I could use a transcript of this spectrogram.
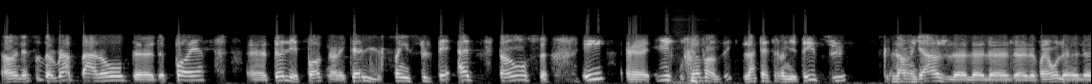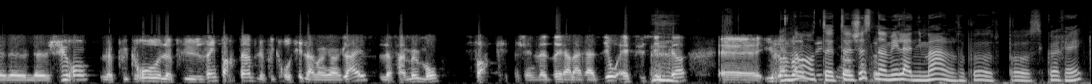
à un espèce de rap battle de, de poètes euh, de l'époque dans lesquels ils s'insultaient à distance et euh, ils revendiquent la paternité du langage, le, le, le, le, voyons, le, le, le, juron le plus gros, le plus important, le plus grossier de la langue anglaise, le fameux mot fuck. Je viens de le dire à la radio, FUCK. Euh, il non, t'as juste nommé l'animal, c'est correct.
